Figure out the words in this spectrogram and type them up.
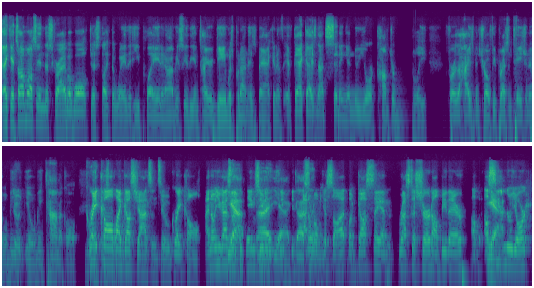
like it's almost indescribable, just like the way that he played. And obviously the entire game was put on his back. And if, if that guy's not sitting in New York comfortably for the Heisman Trophy presentation, it will be Dude. it will be comical. Great call by Gus Johnson too. Great call. I know you guys yeah. the game, so uh, yeah. I don't know if you saw it, but Gus saying, "Rest assured, I'll be there. I'll, I'll yeah. see you in New York."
